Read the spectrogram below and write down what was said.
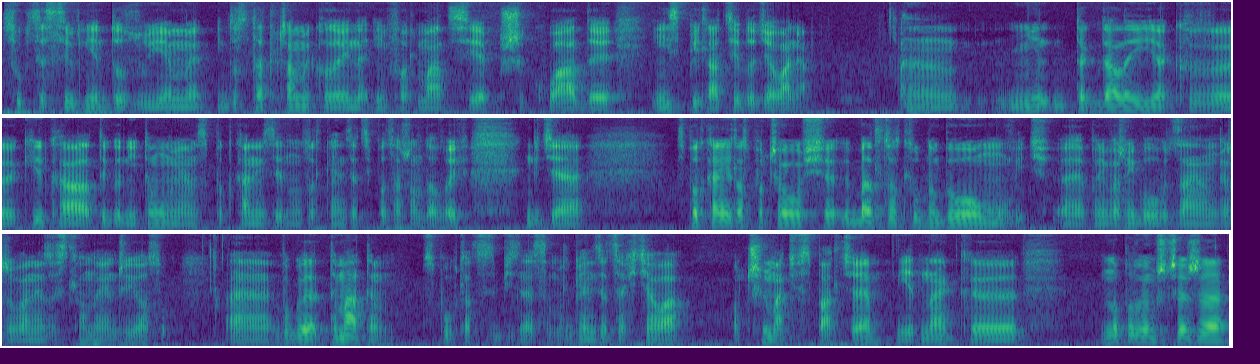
sukcesywnie dozujemy i dostarczamy kolejne informacje, przykłady, inspiracje do działania. Nie tak dalej jak w kilka tygodni temu miałem spotkanie z jedną z organizacji pozarządowych, gdzie spotkanie rozpoczęło się, bardzo trudno było umówić, ponieważ nie było zaangażowania ze strony NGO-su. W ogóle tematem współpracy z biznesem organizacja chciała otrzymać wsparcie, jednak no powiem szczerze,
